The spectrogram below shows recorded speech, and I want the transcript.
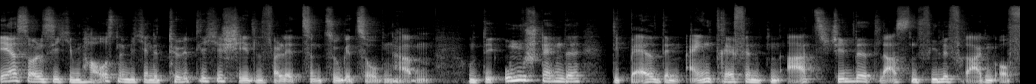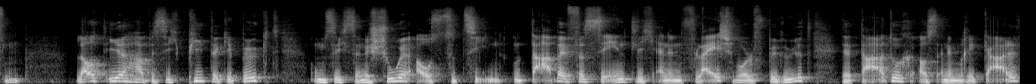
Er soll sich im Haus nämlich eine tödliche Schädelverletzung zugezogen haben. Und die Umstände, die Bell dem eintreffenden Arzt schildert, lassen viele Fragen offen. Laut ihr habe sich Peter gebückt, um sich seine Schuhe auszuziehen und dabei versehentlich einen Fleischwolf berührt, der dadurch aus einem Regal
